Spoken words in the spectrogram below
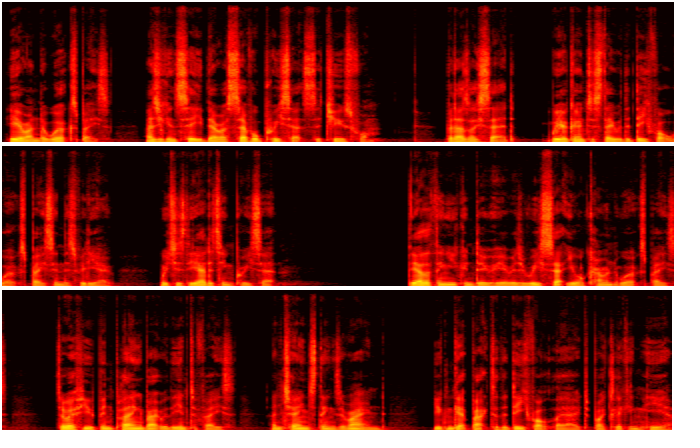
here under Workspace. As you can see, there are several presets to choose from. But as I said, we are going to stay with the default workspace in this video, which is the editing preset. The other thing you can do here is reset your current workspace. So if you've been playing about with the interface and changed things around, you can get back to the default layout by clicking here.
